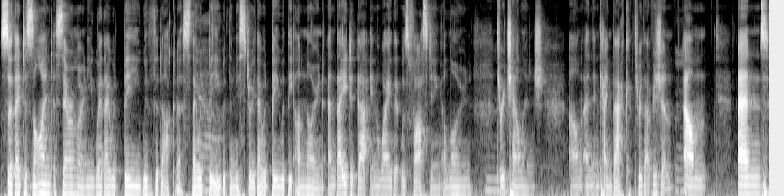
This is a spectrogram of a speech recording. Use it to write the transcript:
So they designed a ceremony where they would be with the darkness, they would be with the mystery, they would be with the unknown, and they did that in a way that was fasting alone through challenge, um, and then came back through that vision. Um, and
